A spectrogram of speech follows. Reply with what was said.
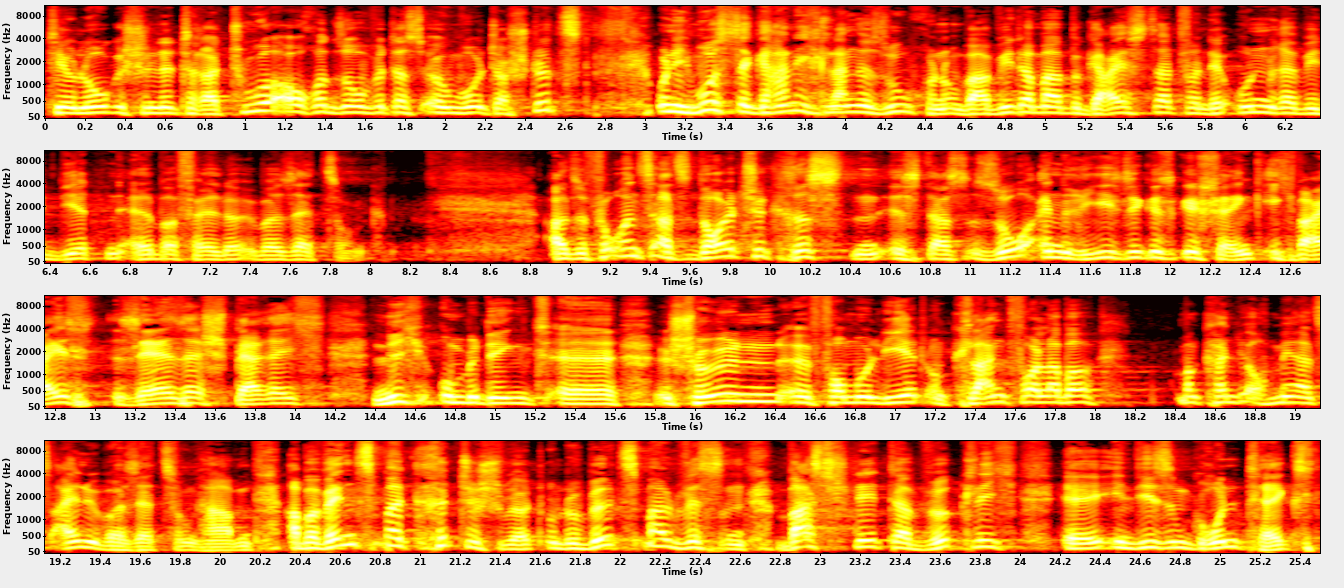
theologischen Literatur auch und so wird das irgendwo unterstützt. Und ich musste gar nicht lange suchen und war wieder mal begeistert von der unrevidierten Elberfelder Übersetzung. Also für uns als deutsche Christen ist das so ein riesiges Geschenk. Ich weiß, sehr, sehr sperrig, nicht unbedingt äh, schön äh, formuliert und klangvoll, aber man kann ja auch mehr als eine Übersetzung haben. Aber wenn es mal kritisch wird und du willst mal wissen, was steht da wirklich äh, in diesem Grundtext,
